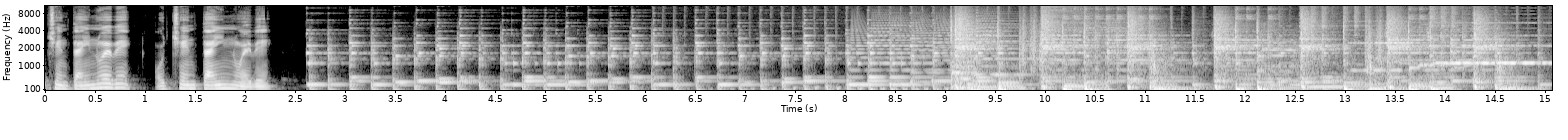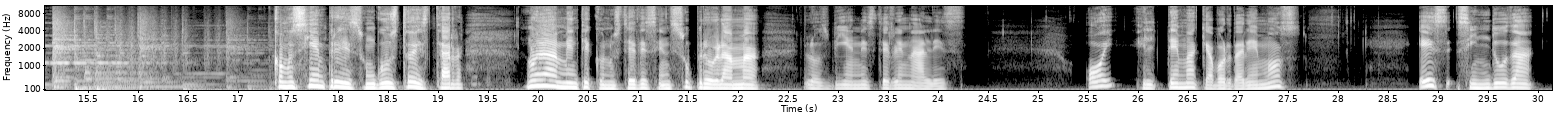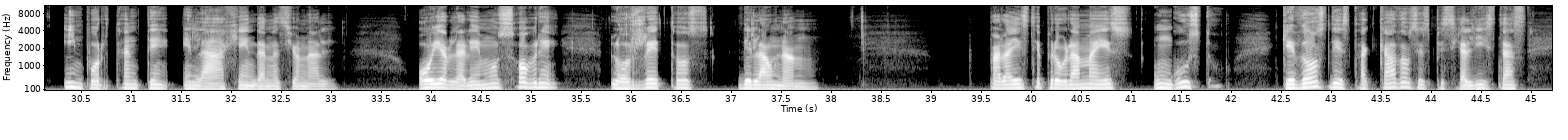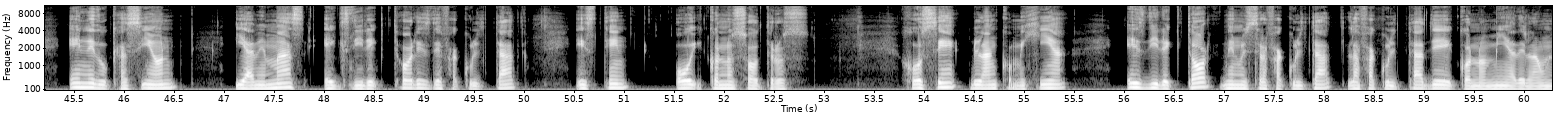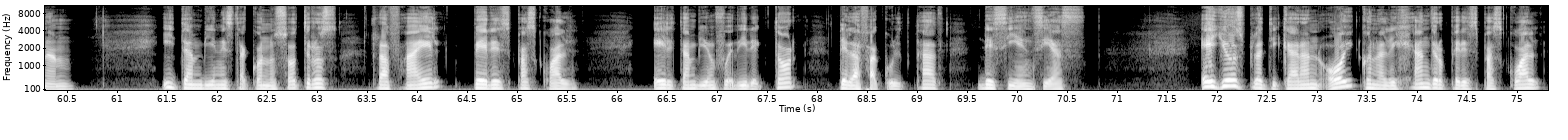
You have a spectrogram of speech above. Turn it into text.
5536-8989. Como siempre es un gusto estar nuevamente con ustedes en su programa Los bienes terrenales. Hoy el tema que abordaremos es sin duda importante en la agenda nacional. Hoy hablaremos sobre los retos de la UNAM. Para este programa es un gusto que dos destacados especialistas en educación y además exdirectores de facultad estén hoy con nosotros. José Blanco Mejía es director de nuestra facultad, la Facultad de Economía de la UNAM. Y también está con nosotros Rafael Pérez Pascual. Él también fue director de la Facultad de Ciencias. Ellos platicarán hoy con Alejandro Pérez Pascual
